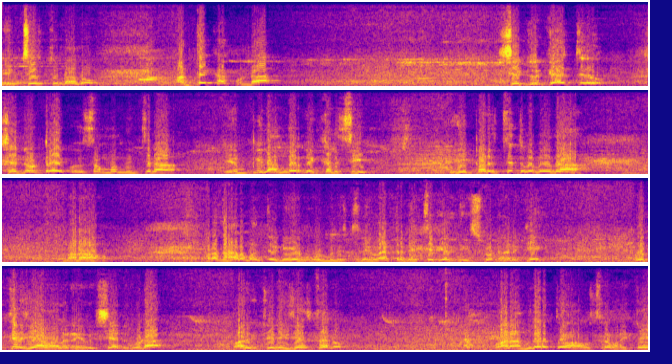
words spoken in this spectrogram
నేను చేస్తున్నాను. అంతేకాకుండా షెడ్యూల్ కాస్ట్ షెడ్యూల్ ట్రైబ్ సంబంధించిన ఎంపీలందరినీ కలిసి ఈ పరిస్థితుల మీద మనం ప్రధానమంత్రిని హోమ్ మినిస్టర్ని వెంటనే చర్యలు తీసుకోవడానికి ఒత్తిడి చేయాలనే విషయాన్ని కూడా వారికి తెలియజేస్తాను. వారందరితో అవసరమైతే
